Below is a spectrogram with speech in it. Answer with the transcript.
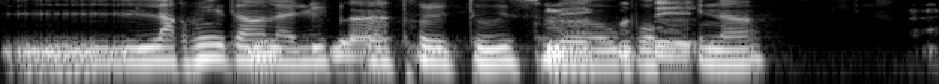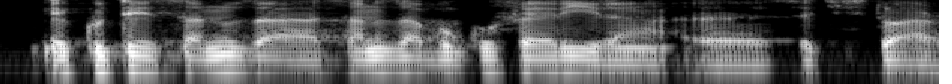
l'armée dans la lutte contre le tourisme au Burkina. Écoutez, ça nous a, ça nous a beaucoup fait rire, hein, cette histoire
